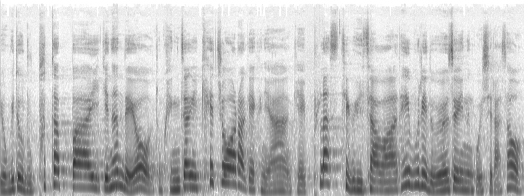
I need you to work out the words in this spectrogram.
여기도 루프탑 바이긴 한데요. 좀 굉장히 캐주얼하게 그냥 이렇게 플라스틱 의자와 테이블이 놓여져 있는 곳이라서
